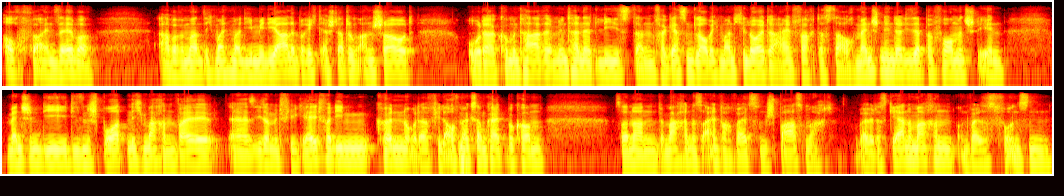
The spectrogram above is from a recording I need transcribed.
Auch für einen selber. Aber wenn man sich manchmal die mediale Berichterstattung anschaut oder Kommentare im Internet liest, dann vergessen, glaube ich, manche Leute einfach, dass da auch Menschen hinter dieser Performance stehen. Menschen, die diesen Sport nicht machen, weil äh, sie damit viel Geld verdienen können oder viel Aufmerksamkeit bekommen, sondern wir machen das einfach, weil es uns Spaß macht, weil wir das gerne machen und weil es für uns ein,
